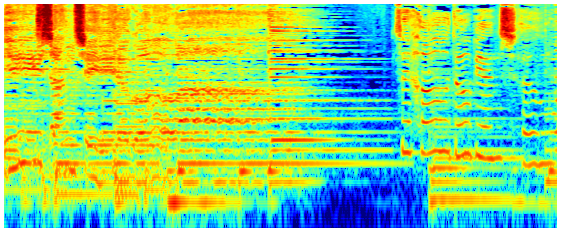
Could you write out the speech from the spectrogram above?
意想起的过往，最后都变成我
